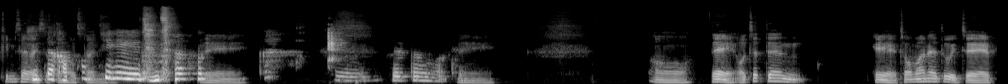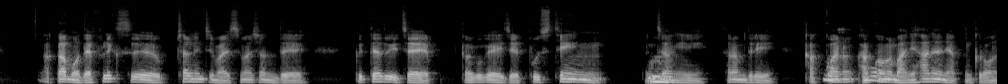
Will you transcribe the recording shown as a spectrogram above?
낌새가 진짜 있었던 것도 아니고. 갑자기 진짜 네, 예, 그랬던 것 같아요. 네. 어, 네, 어쨌든, 예, 저만 해도 이제, 아까 뭐 넷플릭스 챌린지 말씀하셨는데, 그때도 이제, 결국에 이제 부스팅 굉장히 사람들이 각광을, 맞아요. 각광을 많이 하는 약간 그런,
